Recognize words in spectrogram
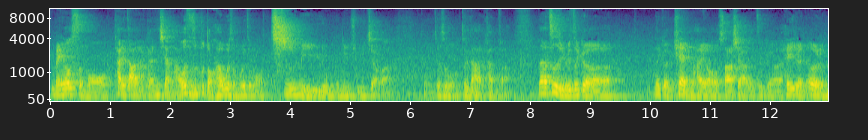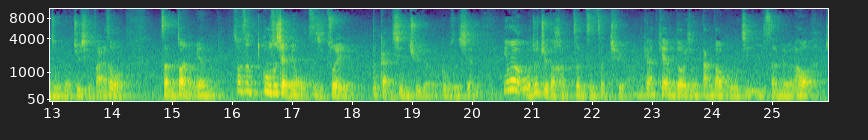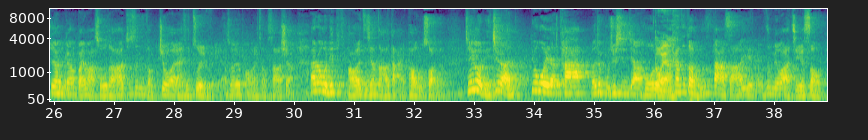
没有什么太大的感想啊。我只是不懂他为什么会这么痴迷于我们的女主角啊。对，这是我最大的看法。那至于这个。那个 Cam 还有 Sasha 的这个黑人二人组的剧情，反而是我整段里面算是故事线里面我自己最不感兴趣的故事线，因为我就觉得很政治正确啊。你看 Cam 都已经当到国际医生了，然后就像刚刚白马说的，他就是那种旧爱还是最美啊，所以又跑来找 Sasha。啊，如果你跑来只想找他打一炮就算了，结果你居然又为了他，然后就不去新加坡了。对啊，看这段我真是大傻眼，我真没有办法接受，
